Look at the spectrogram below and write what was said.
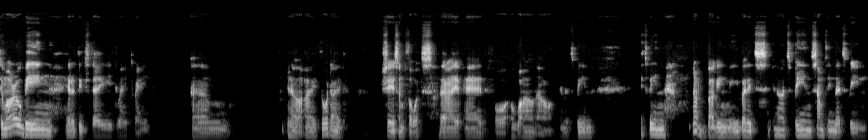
tomorrow being Heritage Day 2020, um, you know, I thought I'd share some thoughts that I've had for a while now, and it's been, it's been not bugging me, but it's, you know, it's been something that's been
